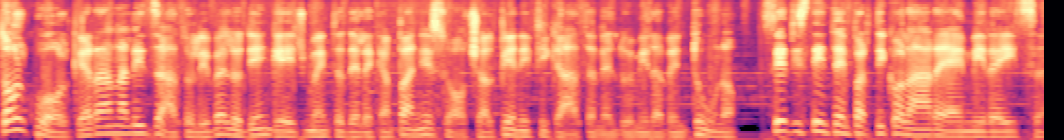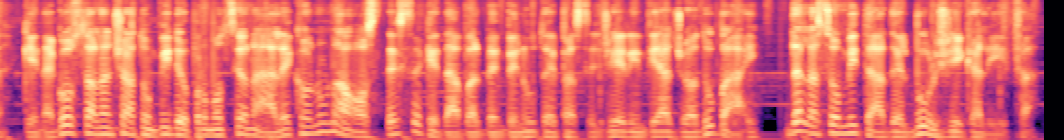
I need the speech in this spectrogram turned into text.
Talkwalker ha analizzato il livello di engagement delle campagne social pianificate nel 2021. Si è distinta in particolare Emirates, che in agosto ha lanciato un video promozionale con una hostess che dava il benvenuto ai passeggeri in viaggio a Dubai dalla sommità del Burj Khalifa.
